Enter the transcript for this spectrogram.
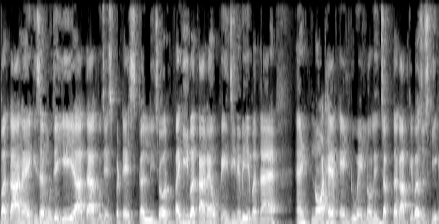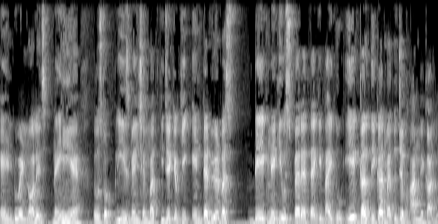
बताना है कि सर मुझे ये ये आता है मुझे इस पर टेस्ट कर लीजिए। और वही बताना है उपेन जी ने भी ये बताया and not have end to end knowledge जब तक आपके पास उसकी एंड टू एंड नॉलेज नहीं है तो दोस्तों प्लीज़ मेंशन मत कीजिए, क्योंकि इंटरव्यूअर बस देखने की उस पर रहता है कि भाई तू एक गलती कर, मैं तुझे बाहर निकालू।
